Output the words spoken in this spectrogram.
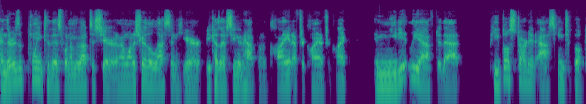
and there is a point to this, what I'm about to share, and I want to share the lesson here because I've seen it happen with client after client after client. Immediately after that, people started asking to book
